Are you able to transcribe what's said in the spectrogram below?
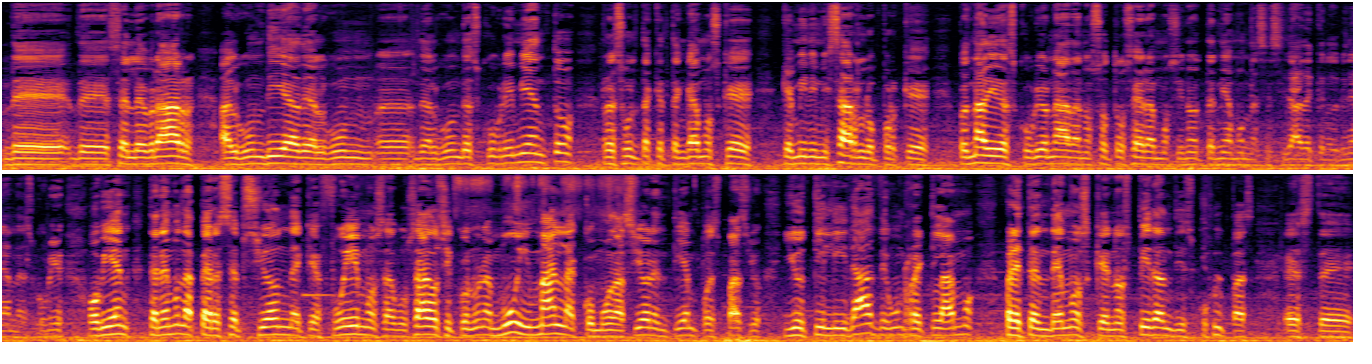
de, celebrar algún día de algún, eh, de algún descubrimiento resulta que tengamos que, minimizarlo porque pues nadie descubrió nada, nosotros éramos y no teníamos necesidad de que nos vinieran a descubrir. O bien tenemos la percepción de que fuimos abusados y con una muy mala acomodación en tiempo, espacio y utilidad de un reclamo, pretendemos que nos pidan disculpas este,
